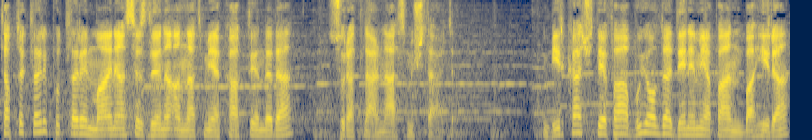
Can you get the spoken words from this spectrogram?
Taptıkları putların manasızlığını anlatmaya kalktığında da suratlarını asmışlardı. Birkaç defa bu yolda deneme yapan Bahira,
